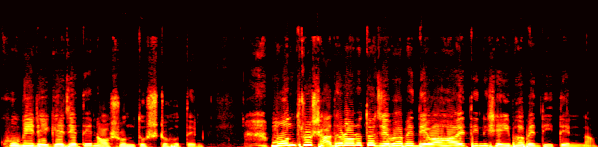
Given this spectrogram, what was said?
খুবই রেগে যেতেন, অসন্তুষ্ট হতেন। মন্ত্র সাধারণত যেভাবে দেওয়া হয়, তিনি সেইভাবে দিতেন না।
